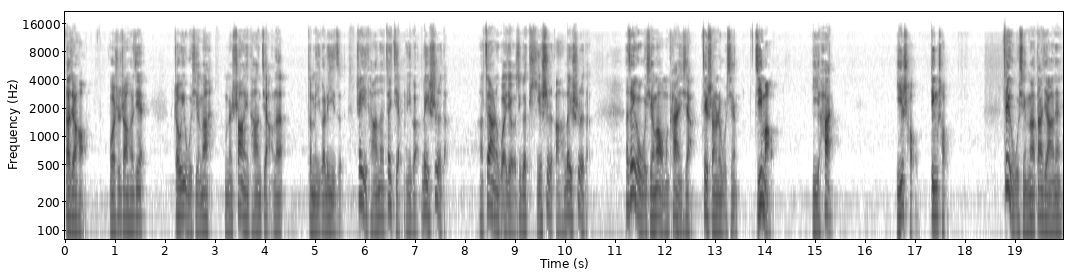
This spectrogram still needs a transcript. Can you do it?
大家好，我是张和建。周易五行啊，我们上一堂讲了这么一个例子，这一堂呢再讲一个类似的啊，这样我有这个提示啊，类似的。那这个五行啊，我们看一下这生日五行：己卯、乙亥、乙丑、丁丑。这个五行啊，大家呢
